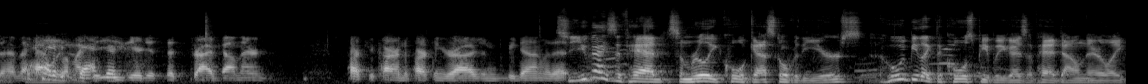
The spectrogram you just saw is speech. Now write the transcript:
uh, the hassle. It might be easier just to drive down there and park your car in the parking garage and be done with it. So you guys have had some really cool guests over the years. Who would be like the coolest people you guys have had down there, like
